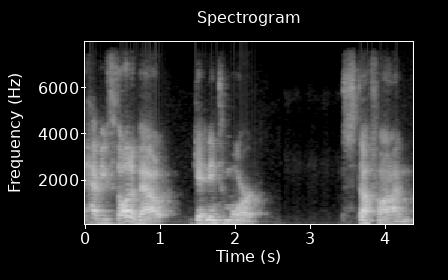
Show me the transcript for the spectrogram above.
have you thought about getting into more stuff on,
